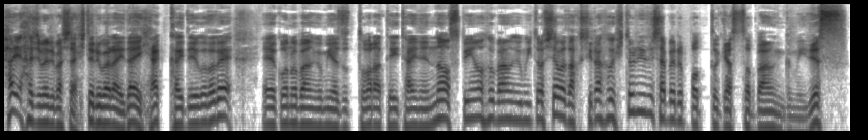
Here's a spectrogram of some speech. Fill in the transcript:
はい、始まりました。一人笑い第100回ということで、えー、この番組はずっと笑っていたい年のスピンオフ番組として私ラフ一人で喋るポッドキャスト番組です。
